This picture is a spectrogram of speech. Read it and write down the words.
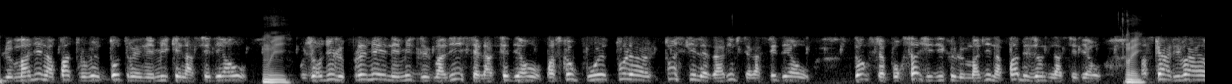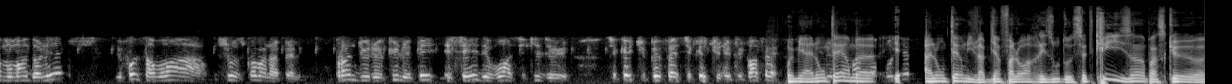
le Mali n'a pas trouvé d'autre ennemi que la CDAO. Aujourd'hui, le premier ennemi du Mali, c'est la CDAO. Parce que pour eux, tout, tout ce qui les arrive, c'est la CDAO. Donc, c'est pour ça que j'ai dit que le Mali n'a pas besoin de la CDAO. Parce qu'arrivé à un moment donné, il faut savoir, chose, comme on appelle, prendre du recul et essayer de voir ce, qui, ce que tu peux faire, ce que tu ne peux pas faire. Oui, mais à long terme, à long terme, il va bien falloir résoudre cette crise, hein, parce que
